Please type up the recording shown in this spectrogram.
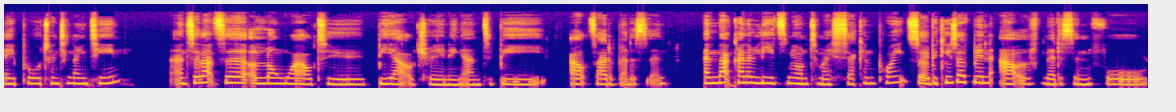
April 2019. And so that's a, a long while to be out of training and to be outside of medicine. And that kind of leads me on to my second point. So, because I've been out of medicine for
